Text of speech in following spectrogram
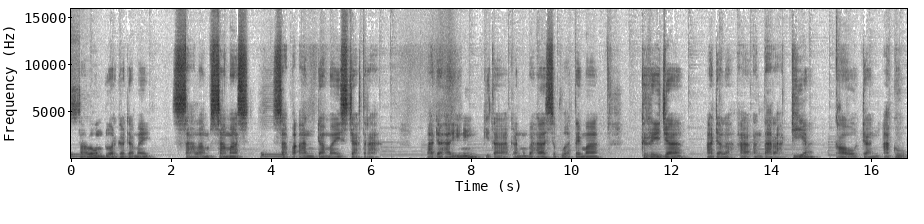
Salam keluarga damai, salam samas, sapaan damai sejahtera. Pada hari ini kita akan membahas sebuah tema gereja adalah antara dia, kau, dan aku.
